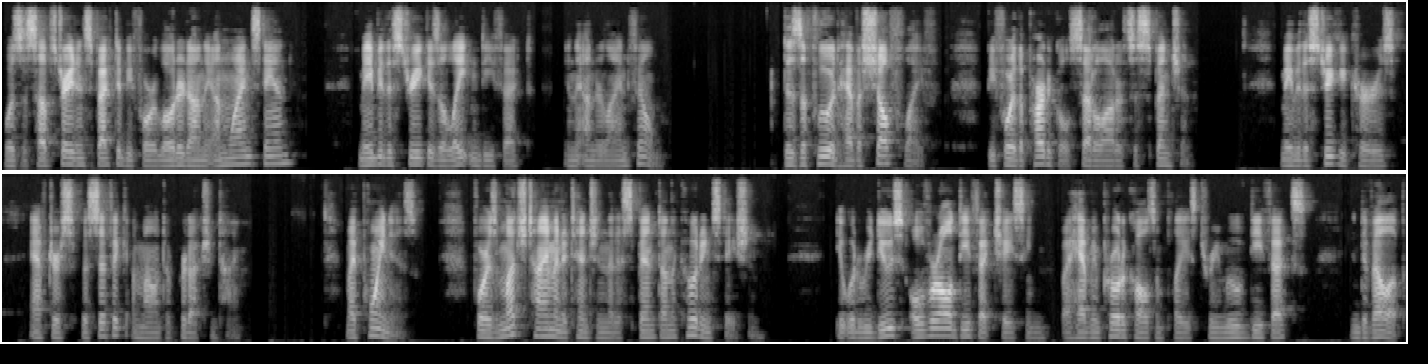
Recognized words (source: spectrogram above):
Was the substrate inspected before loaded on the unwind stand? Maybe the streak is a latent defect in the underlying film. Does the fluid have a shelf life before the particles settle out of suspension? Maybe the streak occurs after a specific amount of production time. My point is, for as much time and attention that is spent on the coating station, it would reduce overall defect chasing by having protocols in place to remove defects and develop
